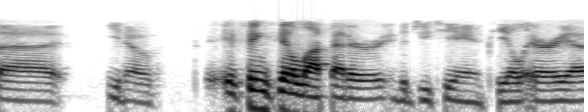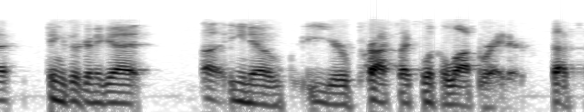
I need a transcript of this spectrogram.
uh, you know, if things get a lot better in the GTA and Peel area, things are gonna get, uh, you know, your prospects look a lot brighter. That's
